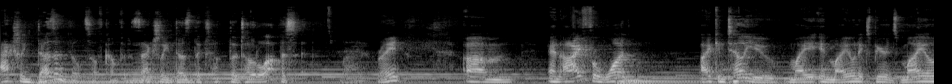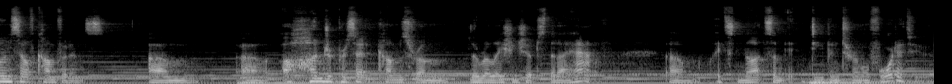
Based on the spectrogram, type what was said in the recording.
actually doesn't build self confidence. Actually, does the, t- the total opposite. Right. Um, and I, for one, I can tell you, my in my own experience, my own self confidence, um, uh, a hundred percent comes from the relationships that I have. Um, it's not some deep internal fortitude.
